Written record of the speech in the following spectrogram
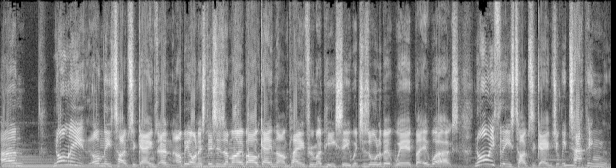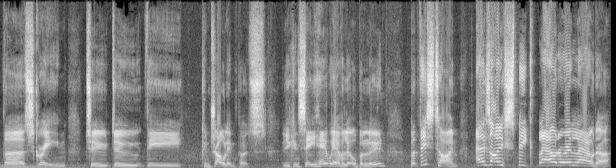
Um, normally on these types of games, and I'll be honest, this is a mobile game that I'm playing through my PC, which is all a bit weird, but it works. Normally for these types of games, you'll be tapping the screen to do the control inputs. You can see here we have a little balloon, but this time, as I speak louder and louder,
